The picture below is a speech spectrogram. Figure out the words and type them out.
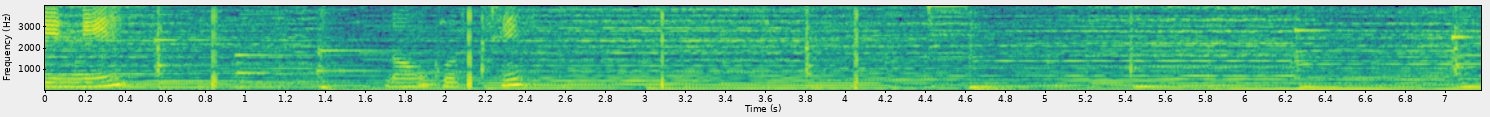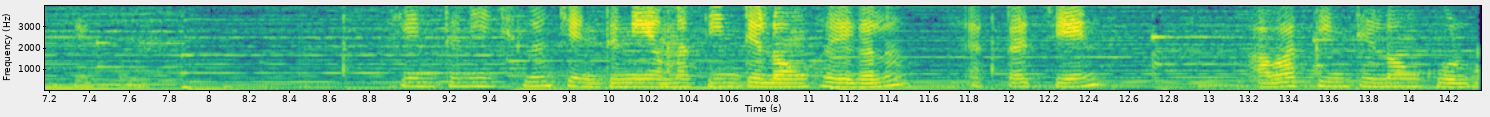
চেন নিয়ে লং করছি চেনটা নিয়েছিলাম। চেনটা নিয়ে আমার তিনটে লং হয়ে গেল। একটা চেন আবার তিনটে লং করব।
